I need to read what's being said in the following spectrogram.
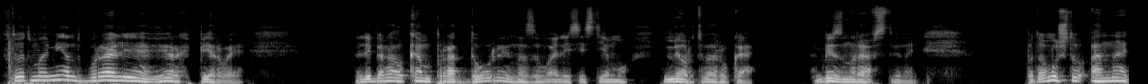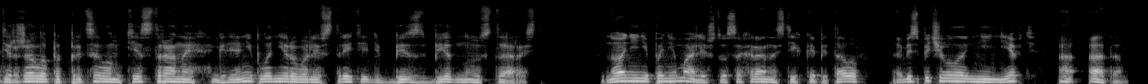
В тот момент брали верх первые. Либерал-компрадоры называли систему «мертвая рука», безнравственной, потому что она держала под прицелом те страны, где они планировали встретить безбедную старость. Но они не понимали, что сохранность их капиталов обеспечивала не нефть, а атом.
